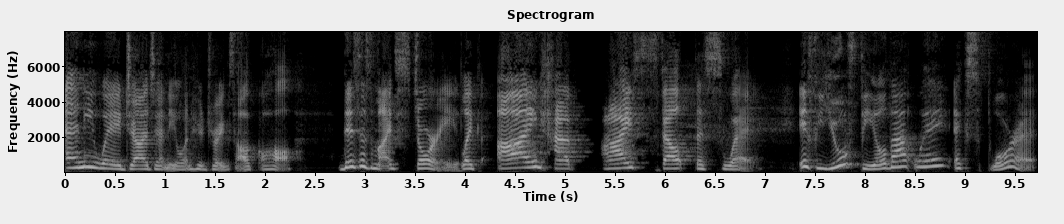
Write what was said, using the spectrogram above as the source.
any way judge anyone who drinks alcohol. This is my story. Like i have i felt this way. If you feel that way explore it.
